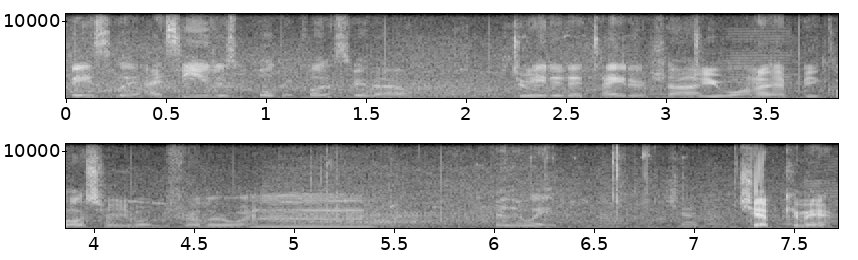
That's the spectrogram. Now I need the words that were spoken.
Basically, I see you just pulled it closer though. Do- Made it a tighter shot. Do you want to be closer or do you want to be further away? Mm, further away. Shut. Chip, come here.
